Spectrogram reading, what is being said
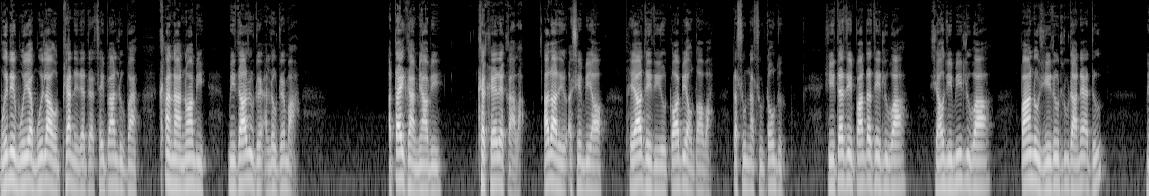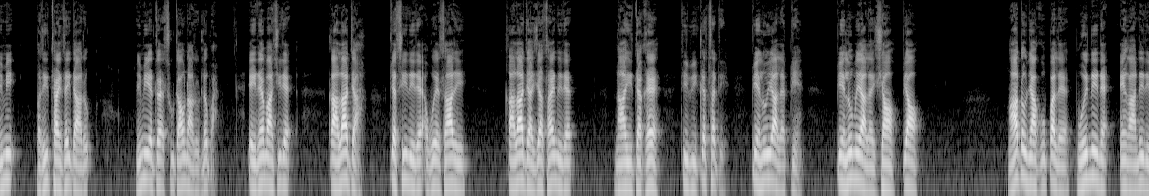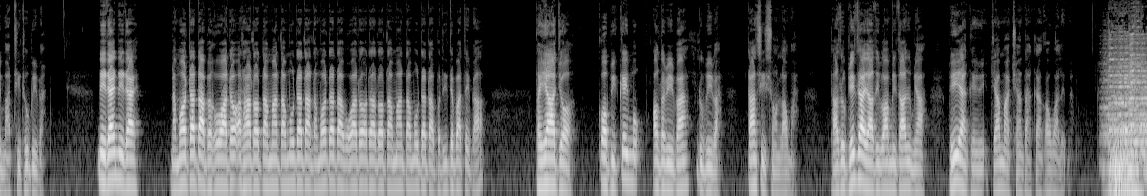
မွေးနေ့မွေးရက်မွေးလာကိုဖြတ်နေတဲ့အတွက်စိတ်ပန်းလူပန်းခန္ဓာနွမ်းပြီးမိသားစုတွင်အလုတ်တွင်မှာအတိုက်ခံများပြီးခက်ခဲတဲ့ကာလအဲ့ဒါတွေကိုအရှင်ပြအောင်ဖရာသေးသေးကိုတွားပြအောင်တွားပါတဆူနှစ်ဆူသုံးဆူ ရေတက်စီပန်းတက်စီလှူပါရောင်ကြီးမီလှူပါပန်းတို့ရေတို့လှူတာနဲ့အတူမိမိပရိထိုင်စိတ်တာတို့မိမိအတွက်ဆူတောင်းတာတို့လုပ်ပါအိမ်ထဲမှာရှိတဲ့ကာလကြာပျက်စီးနေတဲ့အဝတ်အစားတွေကာလကြာရပ်ဆိုင်နေတဲ့နာယီတခဲ TV ကက်ဆက်တွေပြင်လို့ရလဲပြင် ပြင်လို့မရလဲရောင်းပြောင်းငါးတုံညာကူပတ်လဲဘွေးနေ့နဲ့ အင်္ဂါနေ့တွေမှာထီထုတ်ပေးပါနေ့တိုင်းနေ့တိုင်းနမောတတဘဂဝါတောအထာတောတမ္မာတမုဒ္ဒတနမောတတဘဂဝါတောအထာတောတမ္မာတမုဒ္ဒတပရိတပတ်စိတ်ပါဘယာကျော်ကော်ပီကိတ်မှုအောင်တပြီပန်းလူပေးပါတန်းစီစွန်လောက်ပါဒါဆိုပြိဿရာသီပါမိသားစုများဘေးရန်ကင်း၍ကျမ်းမာချမ်းသာကံကောင်းပါလိမ့်မယ်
